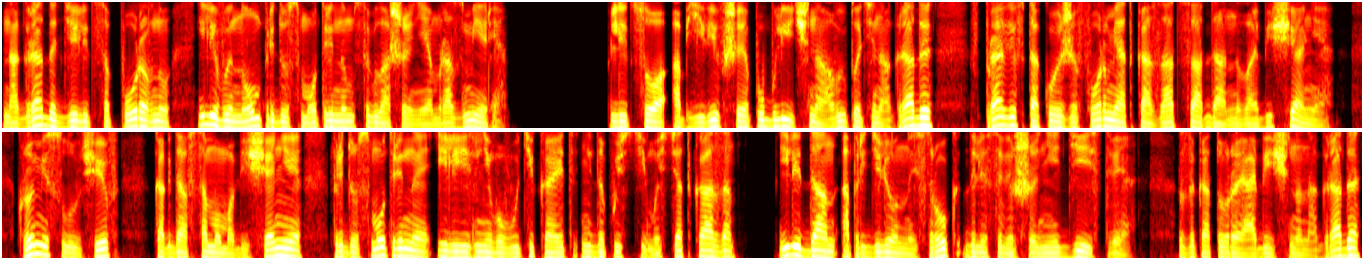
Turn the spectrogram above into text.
награда делится поровну или в ином предусмотренном соглашением размере. Лицо, объявившее публично о выплате награды, вправе в такой же форме отказаться от данного обещания – кроме случаев, когда в самом обещании предусмотрена или из него вытекает недопустимость отказа, или дан определенный срок для совершения действия, за которое обещана награда,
